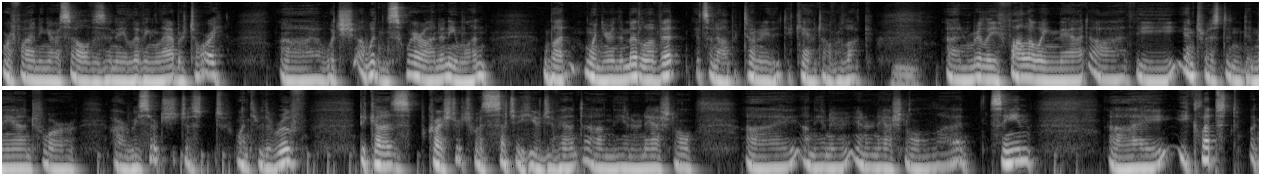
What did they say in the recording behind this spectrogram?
we're finding ourselves in a living laboratory, uh, which I wouldn't swear on anyone, but when you're in the middle of it, it's an opportunity that you can't overlook. Mm. And really following that, uh, the interest and demand for our research just went through the roof because Christchurch was such a huge event on the international on the inter- international uh, scene. Uh, eclipsed a,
